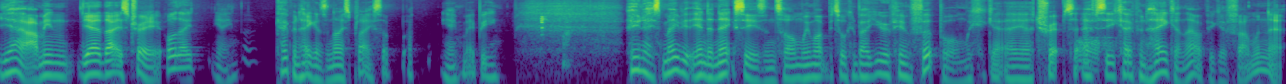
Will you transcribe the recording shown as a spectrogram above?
yeah. I mean, yeah, that is true. Although, you know, Copenhagen's a nice place. I, I, you know, maybe who knows? Maybe at the end of next season, Tom, we might be talking about European football, and we could get a, uh trip to Oh. FC Copenhagen. That would be good fun, wouldn't it?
